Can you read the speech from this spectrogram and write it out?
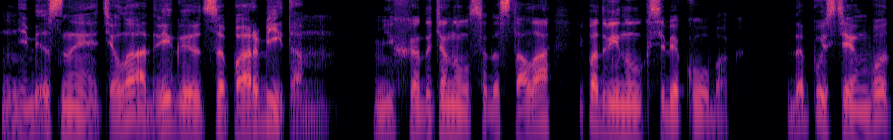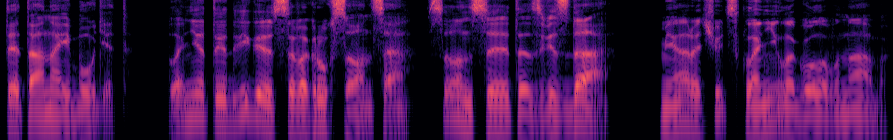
«Небесные тела двигаются по орбитам». Миха дотянулся до стола и подвинул к себе кубок. «Допустим, вот это она и будет. Планеты двигаются вокруг Солнца. Солнце — это звезда». Миара чуть склонила голову на бок.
